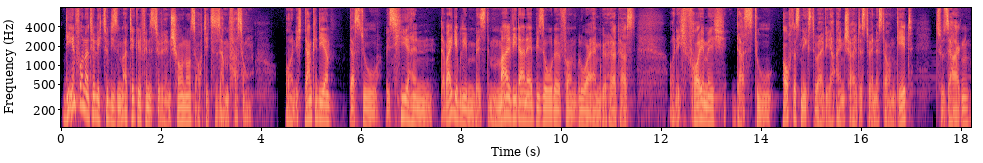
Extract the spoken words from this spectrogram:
Die Info natürlich zu diesem Artikel findest du in den Shownotes, auch die Zusammenfassung. Und ich danke dir, dass du bis hierhin dabei geblieben bist, mal wieder eine Episode von Blue RM gehört hast. Und ich freue mich, dass du auch das nächste Mal wieder einschaltest, wenn es darum geht, zu sagen,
